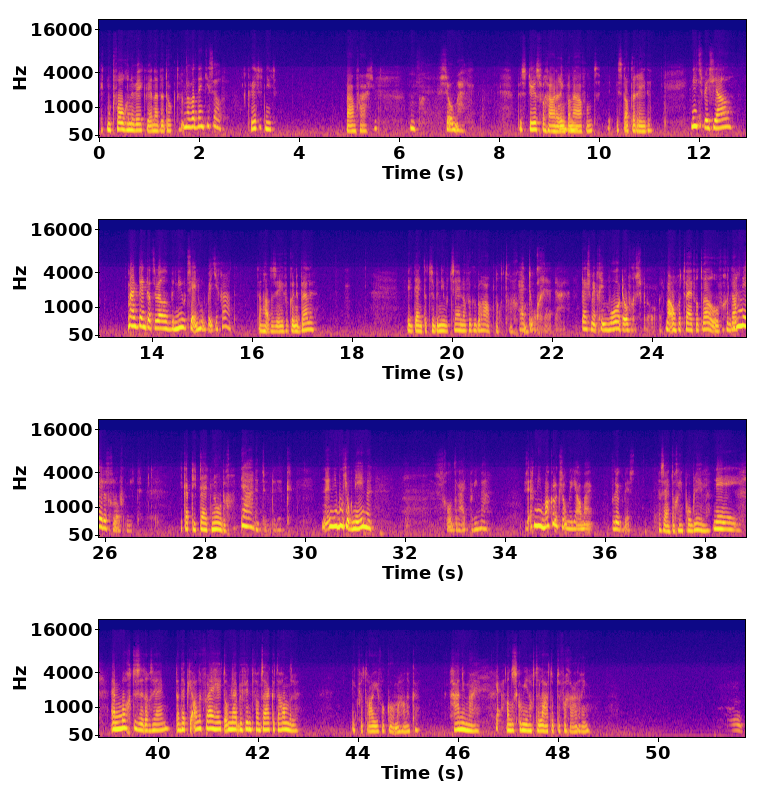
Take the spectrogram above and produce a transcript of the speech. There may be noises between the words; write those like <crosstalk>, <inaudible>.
Ik moet volgende week weer naar de dokter. Maar wat denk je zelf? Ik weet het niet. Waarom vraag je het? Zomaar. Bestuursvergadering vanavond. Is dat de reden? Niet speciaal. Maar ik denk dat ze wel benieuwd zijn hoe het met je gaat. Dan hadden ze even kunnen bellen. Ik denk dat ze benieuwd zijn of ik überhaupt nog terugkom. Het toe, Gerda. Daar is met geen woord over gesproken. Maar ongetwijfeld wel over gedacht. Nee, dat geloof ik niet. Ik heb die tijd nodig. Ja, natuurlijk. En die moet je ook nemen. School draait prima. Het is echt niet makkelijk zonder jou, maar het lukt best. Er zijn toch geen problemen? Nee. En mochten ze er zijn, dan heb je alle vrijheid om naar bevind van zaken te handelen. Ik vertrouw je volkomen, Hanneke. Ga nu maar. Ja. Anders kom je nog te laat op de vergadering.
